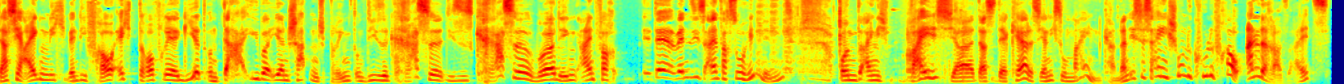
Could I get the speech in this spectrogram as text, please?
dass ja eigentlich, wenn die Frau echt darauf reagiert und da über ihren Schatten springt und diese krasse, dieses krasse Wording einfach der, wenn sie es einfach so hinnimmt und eigentlich weiß ja, dass der Kerl es ja nicht so meinen kann, dann ist es eigentlich schon eine coole Frau. Andererseits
